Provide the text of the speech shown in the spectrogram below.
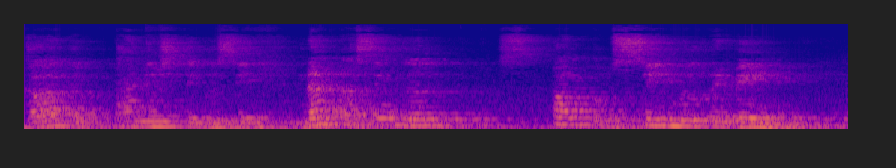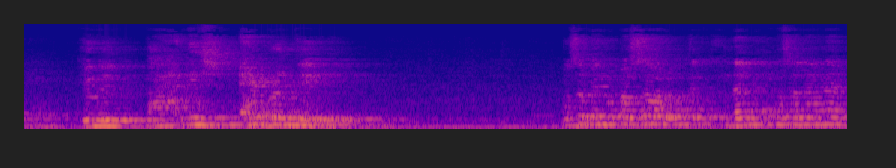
God will punish every sin. Not a single spot of sin will remain. He will punish everything. Kung sabihin mo, Pastor, ang dami kong kasalanan.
